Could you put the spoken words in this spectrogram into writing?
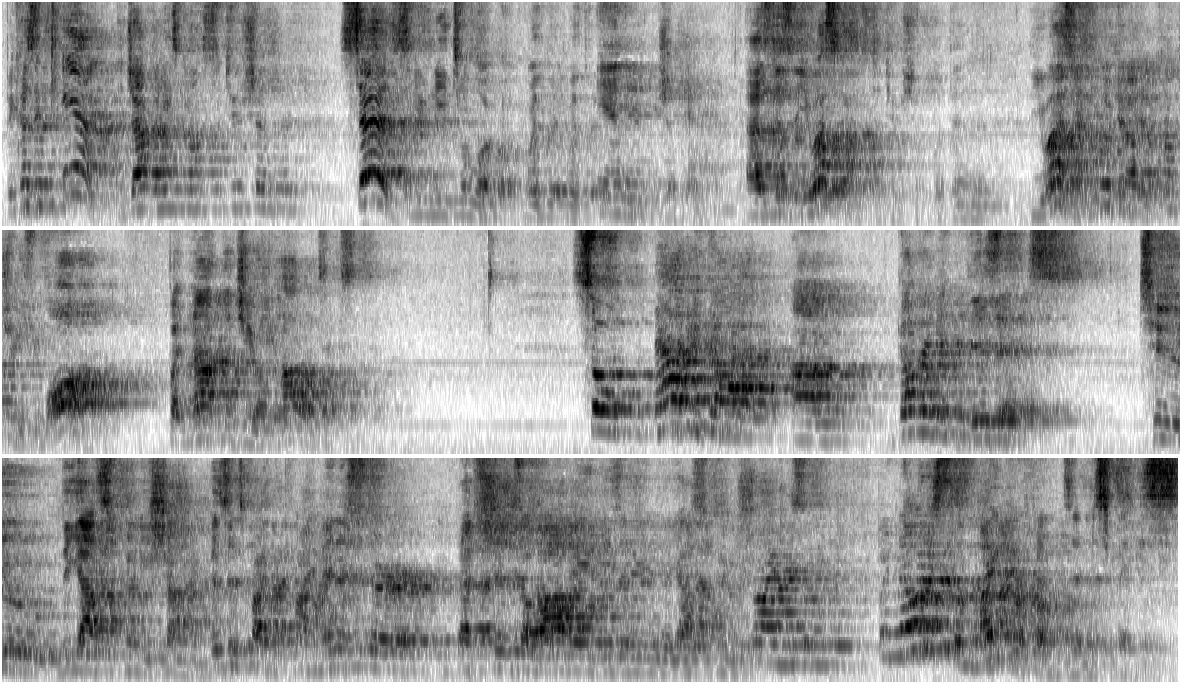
because it can't. The Japanese constitution says you need to look with, within Japan, as does the U.S. Constitution. Within the U.S., you look at other countries' law, but not the geopolitics. So now we've got um, government visits to the Yasukuni Shrine. Visits by the Prime Minister, that's Shinzo Abe visiting the Yasukuni Shrine recently. But notice the microphones in his face.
